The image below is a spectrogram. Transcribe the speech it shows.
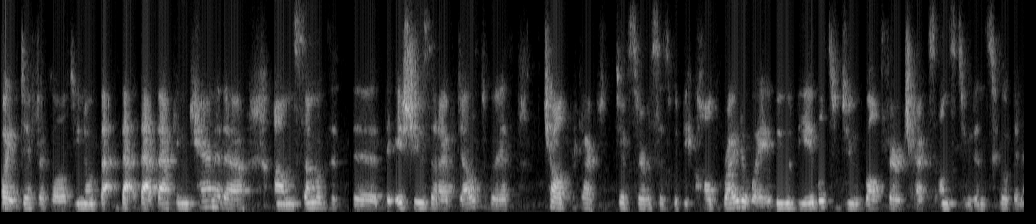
quite difficult. You know that that, that back in Canada, um, some of the, the, the issues that I've dealt with, child protective services would be called right away. We would be able to do welfare checks on students who have been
